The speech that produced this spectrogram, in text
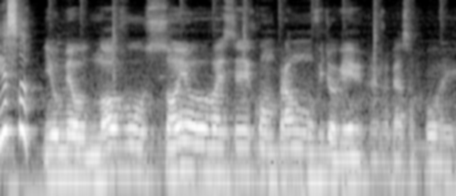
Isso! E o meu novo sonho vai ser comprar um videogame pra jogar essa porra aí.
